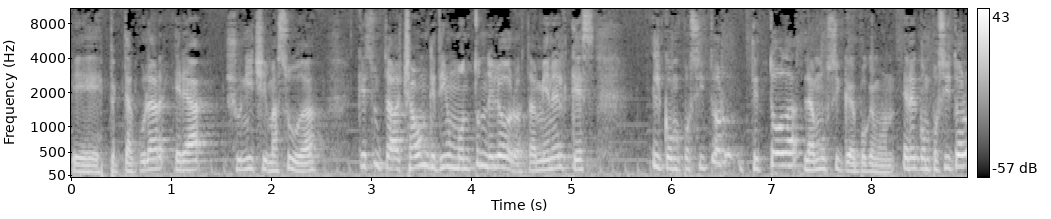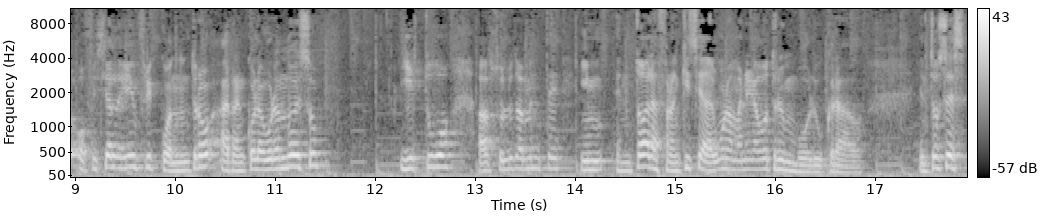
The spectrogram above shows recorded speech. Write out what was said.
eh, espectacular era Junichi Masuda, que es un chabón que tiene un montón de logros. También él, que es el compositor de toda la música de Pokémon. Era el compositor oficial de Game Freak cuando entró, arrancó laburando eso. Y estuvo absolutamente en toda la franquicia de alguna manera u otra involucrado. Entonces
